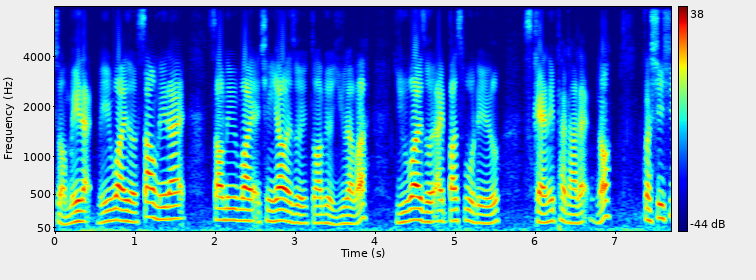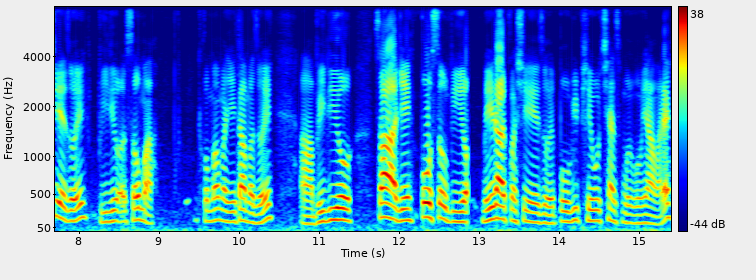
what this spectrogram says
ဆိုတော့မေးလိုက်မေးဝိုင်းဆိုစောင့်နေလိုက်စောင့်နေဝိုင်းအချိန်ရောက်ရဆိုရင်တွားပြီးယူလာပါယူဝိုင်းဆိုရင်အဲ passport တွေကို scan လေးဖတ်ထားလိုက်နော် question ရှိရဆိုရင်ဗီဒီယိုအဆုံးမှာ comment မှာရေးထားမှာဆိုရင်အာဗီဒီယိုစရချင်း post လုပ်ပြီးတော့မေးတာ question တွေဆိုရင်ပို့ပြီးဖြေဖို့ chance ပို့ရပါတယ်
